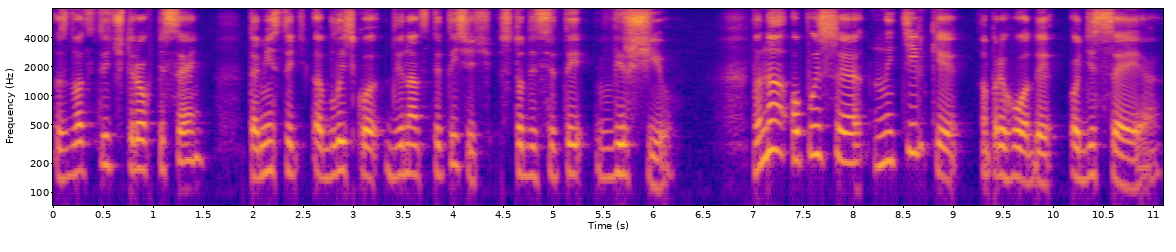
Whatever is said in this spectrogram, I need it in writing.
з 24 пісень та містить е, близько 12 тисяч 110 віршів. Вона описує не тільки пригоди Одіссея,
